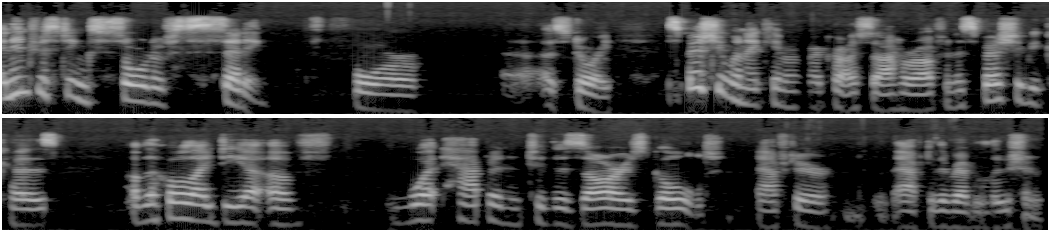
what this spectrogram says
an interesting sort of setting for uh, a story, especially when I came across Zaharoff, and especially because of the whole idea of what happened to the Tsar's gold after after the revolution.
